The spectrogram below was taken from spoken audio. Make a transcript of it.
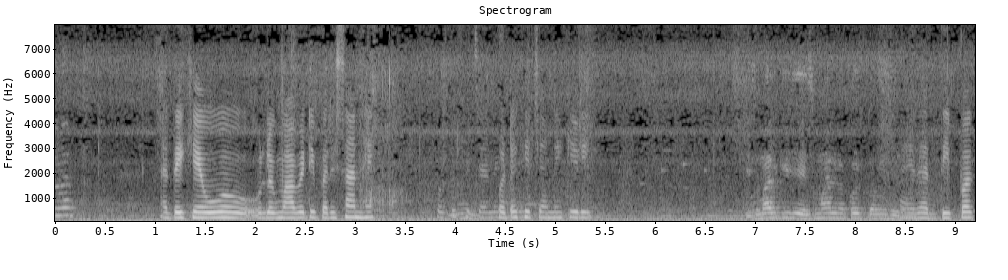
तू देखिए वो वो लोग माँ बेटी परेशान है। फ़ोटो खिंचाने के लिए। इस्तेमाल कीजिए इस्तेमाल में कोई कमी नहीं। इधर दीपक।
